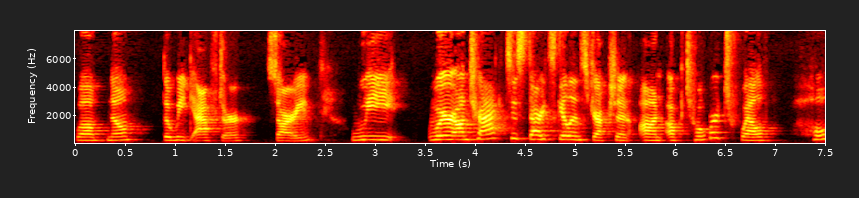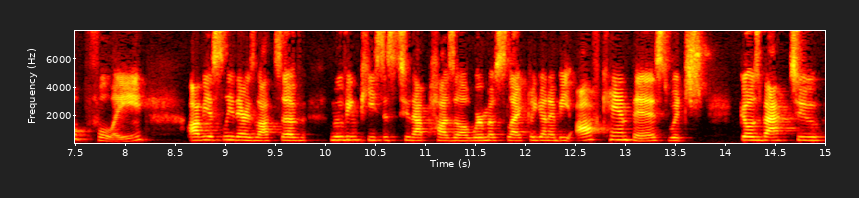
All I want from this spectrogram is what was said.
Well, no, the week after. Sorry. We we're on track to start skill instruction on October 12th, hopefully obviously there's lots of moving pieces to that puzzle we're most likely going to be off campus which goes back to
